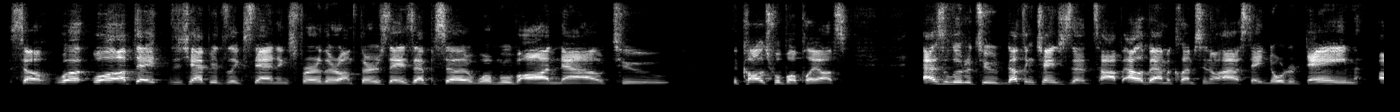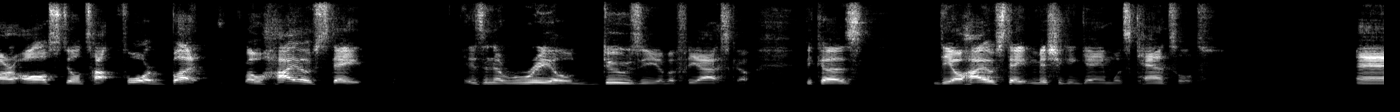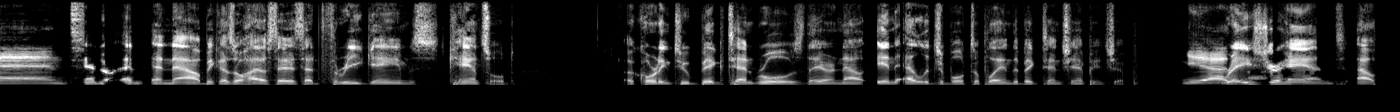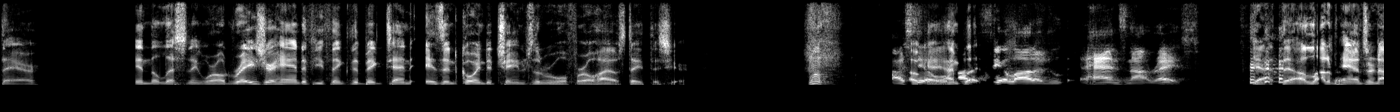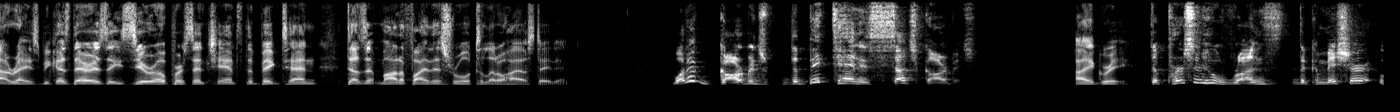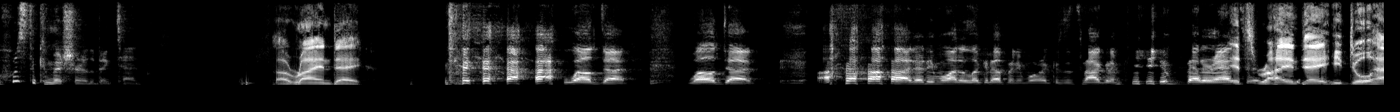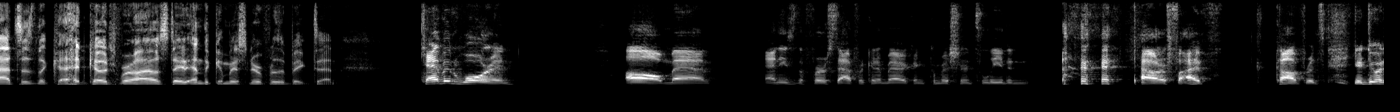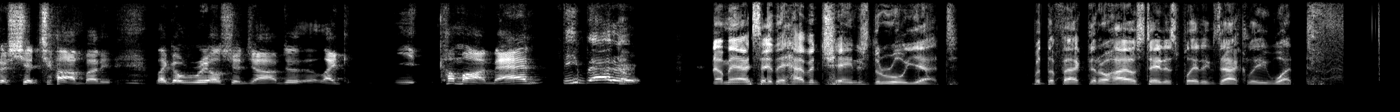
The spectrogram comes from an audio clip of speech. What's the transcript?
So we'll we'll update the Champions League standings further on Thursday's episode. We'll move on now to the college football playoffs. As alluded to, nothing changes at the top. Alabama, Clemson, Ohio State, Notre Dame are all still top four, but Ohio State is in a real doozy of a fiasco because the Ohio State Michigan game was canceled and and and and now because Ohio State has had three games canceled, according to Big Ten rules, they are now ineligible to play in the Big Ten championship. Yeah, raise your hand out there in the listening world. Raise your hand if you think the Big Ten isn't going to change the rule for Ohio State this year. I see, okay, a, I see a lot of hands not raised yeah, the, a lot of hands are not raised because there is a 0% chance the Big Ten doesn't modify this rule to let Ohio State in. What a garbage. The Big Ten is such garbage. I agree. The person who runs the commissioner, who's the commissioner of the Big Ten? Uh, Ryan Day. well done. Well done. I don't even want to look it up anymore because it's not going to be a better answer. It's Ryan Day. He dual hats as the head coach for Ohio State and the commissioner for the Big Ten. Kevin Warren. Oh man, and he's the first African American commissioner to lead in Power Five conference. You're doing a shit job, buddy. Like a real shit job. Just like, you, come on, man, be better. Now, now, may I say they haven't changed the rule yet but the fact that Ohio State has played exactly what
